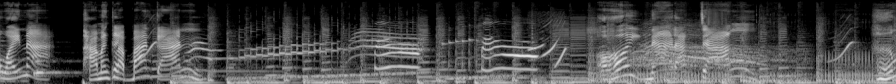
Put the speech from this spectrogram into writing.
าไว้น่ะ พามันกลับบ้านกันโอ้ยน่ารักจังฮึม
